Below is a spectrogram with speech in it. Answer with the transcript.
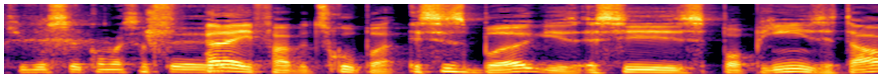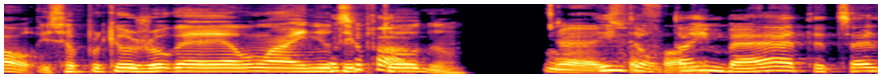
Que você começa a ter. Peraí, Fábio, desculpa. Esses bugs, esses pop-ins e tal, isso é porque o jogo é online o Você tempo fala. todo. É, isso Então, é tá em beta, etc,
